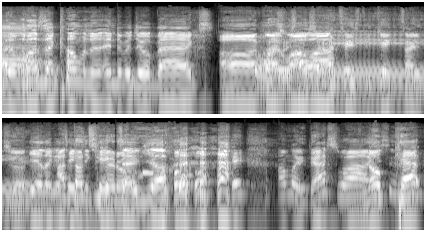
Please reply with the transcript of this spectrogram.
the ones that come in the individual bags. Oh, I thought Like you Wawa? was like a Tastykake type joint. Yeah, like a I thought Tastykake type joint. Okay. I'm like, that's why. No you said- cap,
